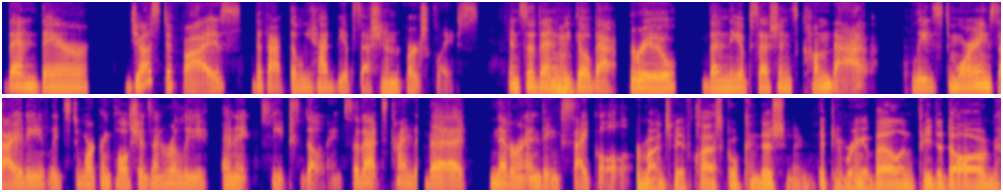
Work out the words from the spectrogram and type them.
then there justifies the fact that we had the obsession in the first place. And so then mm. we go back through, then the obsessions come back, leads to more anxiety, leads to more compulsions and relief, and it keeps going. So that's kind of the never ending cycle. Reminds me of classical conditioning. If you ring a bell and feed a dog,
